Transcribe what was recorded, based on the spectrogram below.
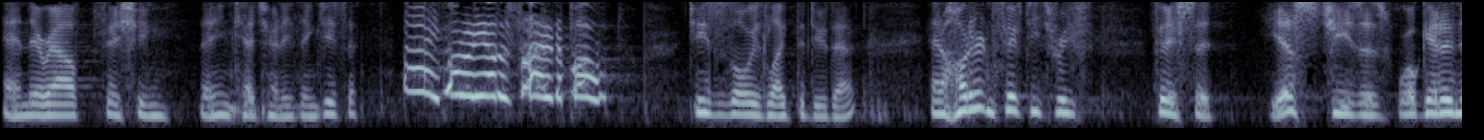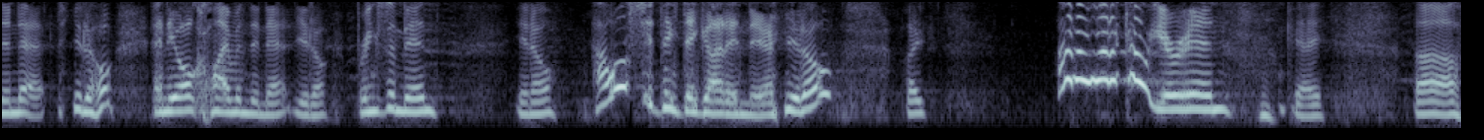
and they're out fishing. They didn't catch anything. Jesus said, Hey, go to the other side of the boat. Jesus always liked to do that. And 153 fish said, Yes, Jesus, we'll get in the net, you know? And they all climb in the net, you know, brings them in, you know. How else do you think they got in there, you know? Like, I don't want to go. You're in. okay. Uh,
